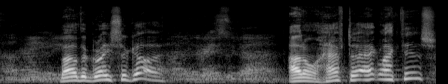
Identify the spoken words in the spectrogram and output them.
Not me. By the grace of God. I don't have to act like this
